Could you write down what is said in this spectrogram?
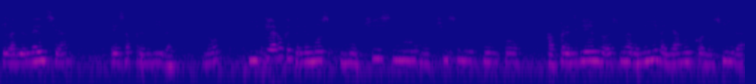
que la violencia es aprendida. ¿no? Y claro que tenemos muchísimo, muchísimo tiempo aprendiendo, es una avenida ya muy conocida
